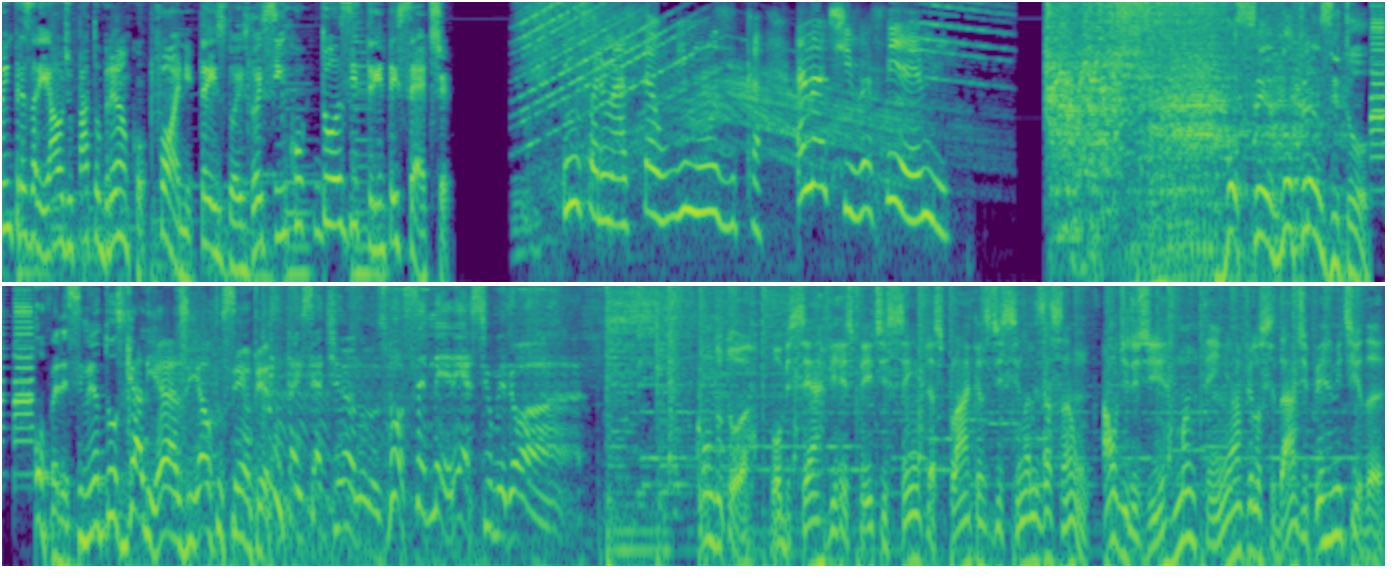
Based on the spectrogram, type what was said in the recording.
Empresarial de Pato Branco. Fone 3225 1237. Informação e música é Nativa FM. Você no trânsito. Oferecimento Galiase Auto Center. 37 anos, você merece o melhor. Condutor, observe e respeite sempre as placas de sinalização. Ao dirigir, mantenha a velocidade permitida.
